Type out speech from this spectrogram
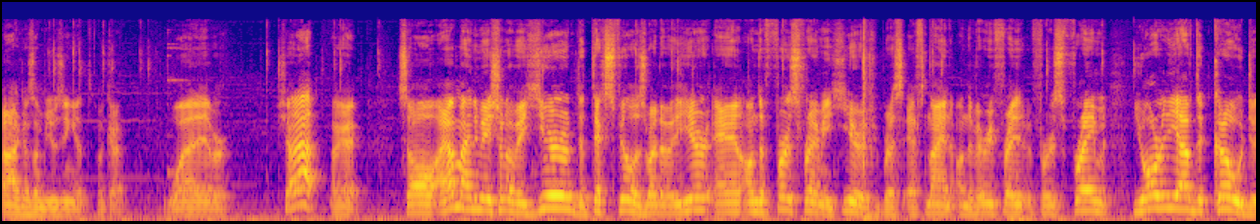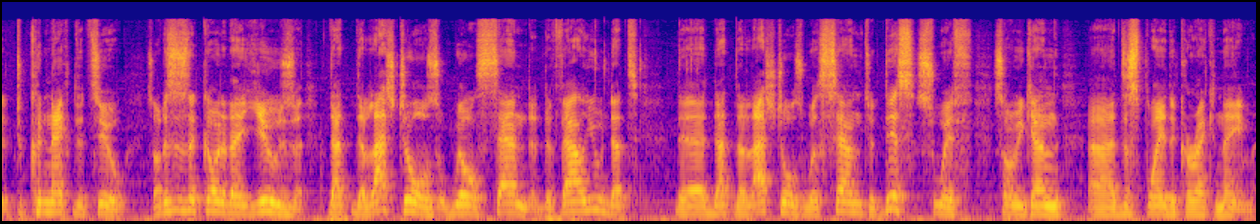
Ah, because I'm using it. Okay, whatever. Shut up. Okay. So I have my animation over here, the text fill is right over here, and on the first frame here, if you press F9, on the very first frame, you already have the code to connect the two. So this is the code that I use that the Lachhh tools will send the value that the, that the Lachhh tools will send to this SWF so we can uh, display the correct name,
